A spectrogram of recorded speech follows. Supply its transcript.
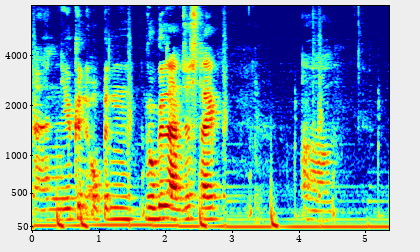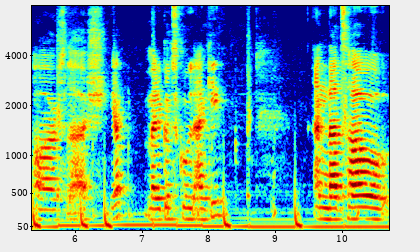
and you can open Google and just type um, r slash yep medical school Anki and that's how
